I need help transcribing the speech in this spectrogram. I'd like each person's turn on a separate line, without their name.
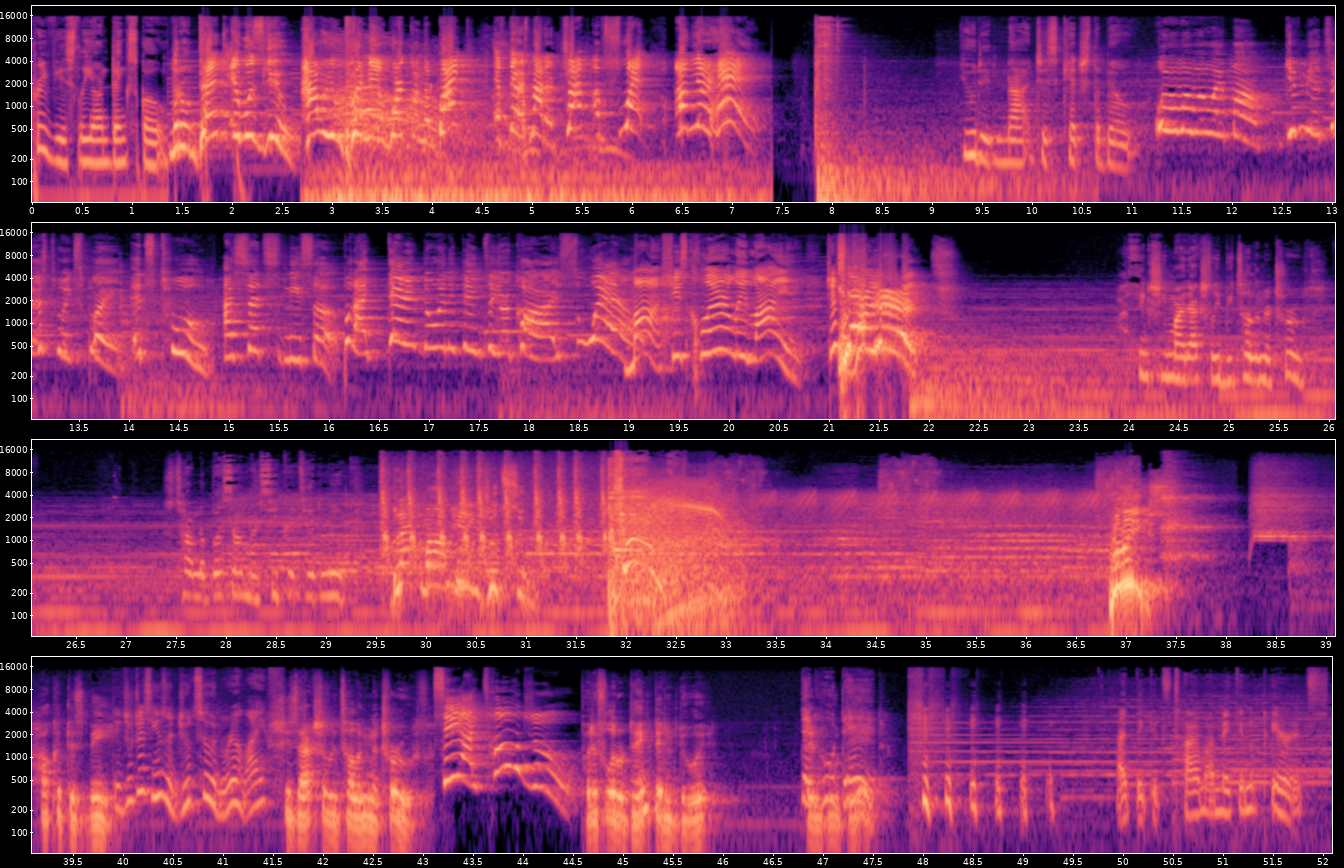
Previously on DankScole.
Little Dank, it was you. How are you putting in work on the bike if there's not a drop of sweat on your head?
You did not just catch the belt.
Wait, wait, wait, wait, wait, mom. Give me a chance to explain. It's true. I set Sneeze up, but I didn't do anything to your car. I swear.
Mom, she's clearly lying. Just
Quiet! I think she might actually be telling the truth. It's time to bust out my secret technique. Black Mom hitting jutsu. Police! How could this be?
Did you just use a jutsu in real life?
She's actually telling the truth.
See, I told you.
But if Little Dank didn't do it,
Then who did?
I think it's time I make an appearance.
